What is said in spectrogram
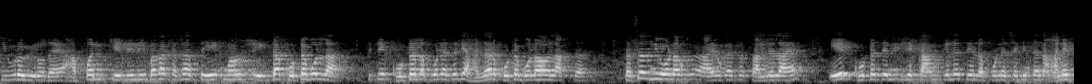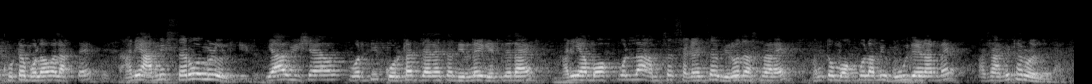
तीव्र विरोध आहे. आपण केलेली बघा कसं असतं एक माणूस एकदा खोटं बोलला की ते खोटं लपवण्यासाठी हजार खोटं बोलावं लागतं. तसंच निवडणूक आयोगाचं चाललेलं आहे. एक खोटं त्यांनी जे काम केलं ते लपवण्यासाठी त्यांना अनेक खोटं बोलावं लागतं आहे आणि आम्ही सर्व मिळून या विषयावरती कोर्टात जाण्याचा निर्णय घेतलेला आहे. आणि या मॉकपोलला आमचा सगळ्यांचा विरोध असणार आहे. आणि तो मॉकपोल आम्ही होऊ देणार नाही असं आम्ही ठरवलेलं आहे.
